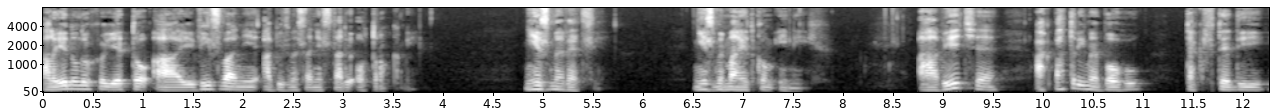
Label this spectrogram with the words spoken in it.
ale jednoducho je to aj výzvanie, aby sme sa nestali otrokmi. Nie sme veci nie sme majetkom iných. A viete, ak patríme Bohu, tak vtedy,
